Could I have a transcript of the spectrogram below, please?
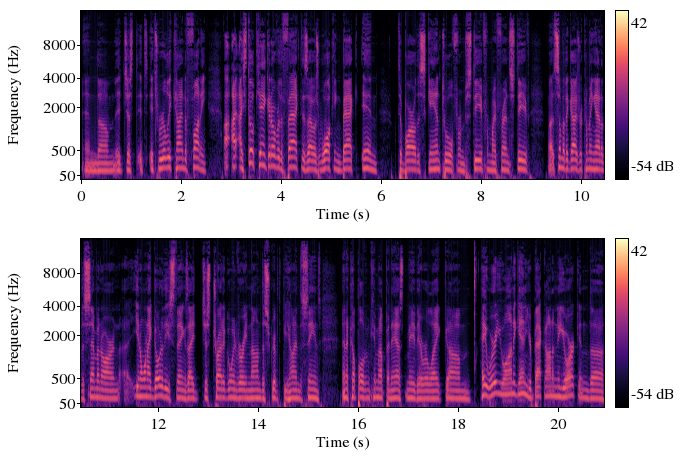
and um, it just it's it's really kind of funny. I, I still can't get over the fact as I was walking back in to borrow the scan tool from Steve, from my friend Steve. Uh, some of the guys were coming out of the seminar, and uh, you know when I go to these things, I just try to go in very nondescript behind the scenes and a couple of them came up and asked me. They were like, um, "Hey, where are you on again? You're back on in New York, and uh,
